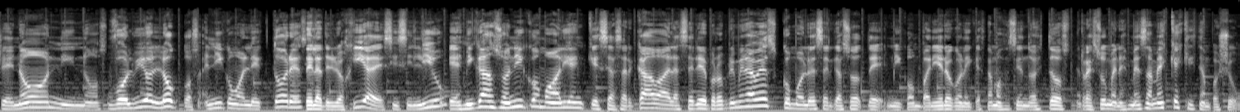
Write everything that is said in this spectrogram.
llenó ni nos volvió locos, ni como lectores de la trilogía de Cecil Liu, que es mi caso, ni como alguien que se acercaba a la serie por primera vez, como lo es el caso de mi compañero con el que estamos haciendo estos resúmenes mes a mes, que es Christian Poyu.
